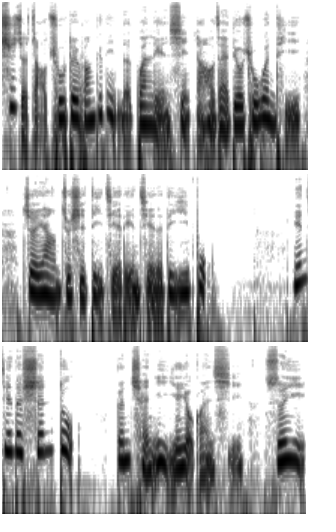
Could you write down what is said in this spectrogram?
试着找出对方跟你的关联性，然后再丢出问题，这样就是缔结连接的第一步。连接的深度跟诚意也有关系，所以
